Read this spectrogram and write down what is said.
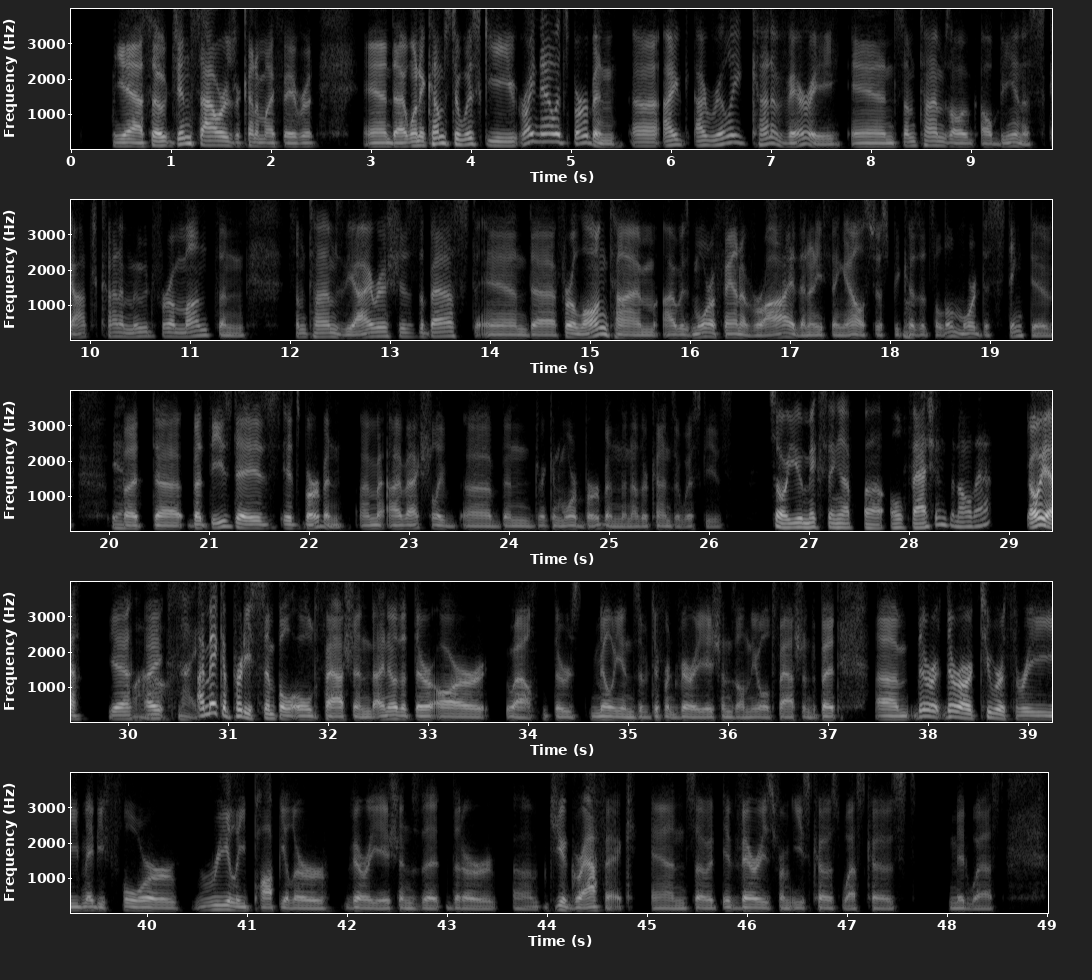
yeah, so gin sours are kinda my favorite, and, uh, when it comes to whiskey, right now it's bourbon. Uh, I I really kind of vary, and sometimes I'll I'll be in a Scotch kinda mood for a month, and sometimes the Irish is the best, and, uh, for a long time, I was more a fan of rye than anything else just Hmm. because it's a little more distinctive, Yeah. but, uh, but these days, it's bourbon. I'm I've actually, uh, been drinking more bourbon than other kinds of whiskeys. So are you mixing up, uh, old fashions and all that? Oh, yeah. Yeah, I Wow, I nice. make a pretty simple old fashioned. I know that there are well, there's millions of different variations on the old fashioned, but, um, there there are 2 or 3, maybe 4 really popular variations that that are, um, geographic, and so it it varies from East Coast, West Coast, Midwest.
